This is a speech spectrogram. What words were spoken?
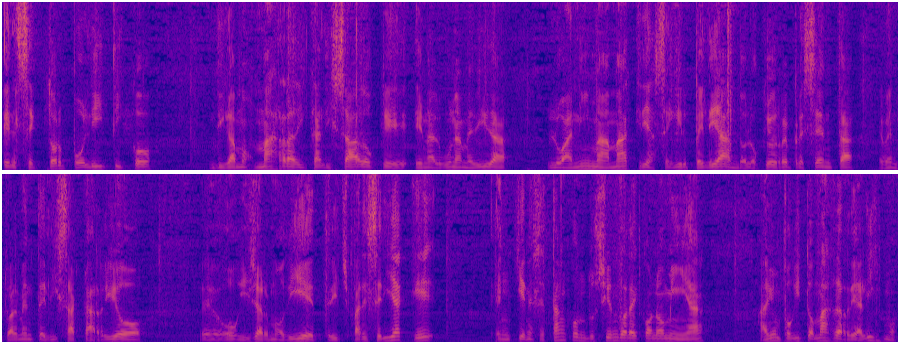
el sector político, digamos, más radicalizado que en alguna medida lo anima a Macri a seguir peleando, lo que hoy representa eventualmente Elisa Carrió eh, o Guillermo Dietrich. Parecería que en quienes están conduciendo la economía hay un poquito más de realismo.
